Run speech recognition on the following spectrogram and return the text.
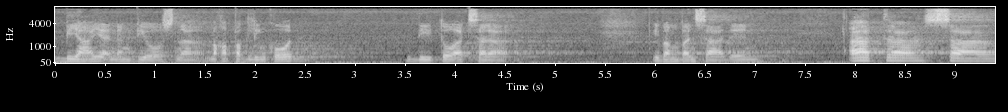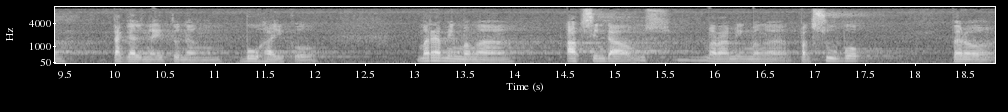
biyaya ng Diyos na makapaglingkod dito at sa ibang bansa din. At ah, sa tagal na ito ng buhay ko, maraming mga ups and downs, maraming mga pagsubok, pero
